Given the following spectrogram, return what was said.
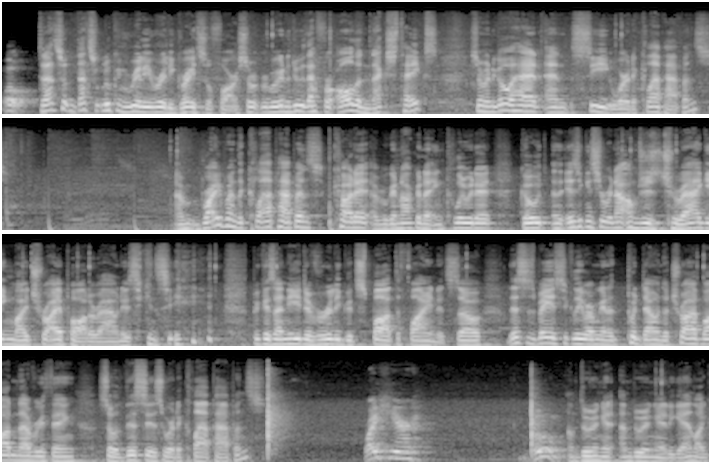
Whoa. So that's that's looking really really great so far. So we're gonna do that for all the next takes. So we're gonna go ahead and see where the clap happens. And right when the clap happens, cut it, and we're not gonna include it. Go as you can see right now, I'm just dragging my tripod around as you can see. because I need a really good spot to find it. So this is basically where I'm gonna put down the tripod and everything. So this is where the clap happens. Right here. Boom. I'm doing it I'm doing it again like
